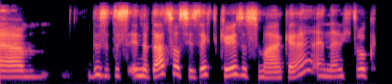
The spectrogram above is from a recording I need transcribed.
um, dus het is inderdaad, zoals je zegt, keuzes maken. Hè? En echt ook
